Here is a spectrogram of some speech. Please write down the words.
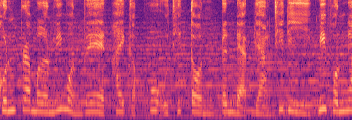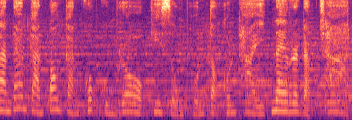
คุณประเมินวิมลเวทให้กับผู้อุทิศตน เป็นแบบอย่างที่ดี มีผลงานด้านการป้องกันควบคุมโรคที่ส่งผลต่อคนไทยในระดับชาติ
